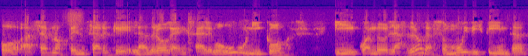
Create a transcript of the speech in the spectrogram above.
o hacernos pensar que la droga es algo único y cuando las drogas son muy distintas,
